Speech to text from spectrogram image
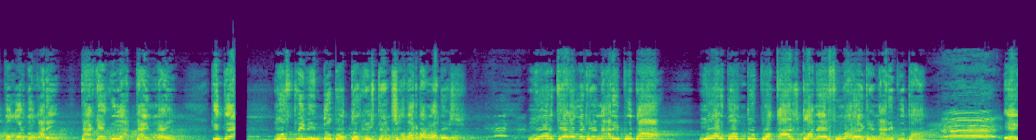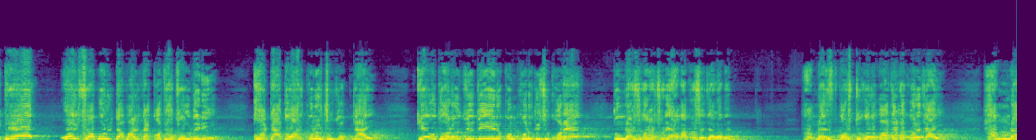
অপকর্মকারী, তাকে গুলার টাইম নাই। কিন্তু মুসলিম হিন্দু, বৌদ্ধ, খ্রিস্টান সবার বাংলাদেশ। মোর চেরং ওঠে নারী পুতা মোর বন্ধু প্রকাশ গণেশ উমার ওঠে নারী পুতা। এইটে ওই সব উল্টা পাল্টা কথা চলবে নি খটা দেওয়ার কোনো সুযোগ নাই। কেউ ধরো যদি এরকম কোনো কিছু করে, তোমরা সরাসরি আমাকে সে জানাবেন। আমরা স্পষ্ট করে ওয়াদাটা করে যাই। আমরা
